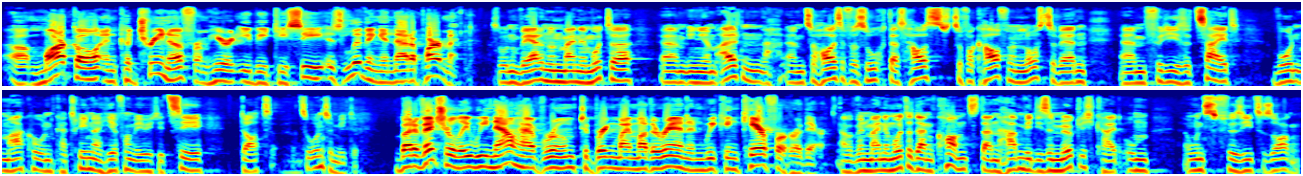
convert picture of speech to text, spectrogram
uh, Marco and Katrina from here at EBTC is living in that apartment. So nun wäre nun meine Mutter ähm, in ihrem alten ähm, Zuhause versucht, das Haus zu verkaufen und loszuwerden. Ähm, für diese Zeit wohnt Marco und Katrina hier vom EBTC dort zur Untermiete. But eventually, we now have room to bring my mother in and we can care for her there. Aber wenn meine Mutter dann kommt, dann haben wir diese Möglichkeit, um uns für sie zu sorgen.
